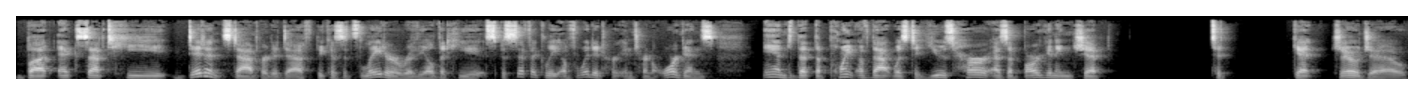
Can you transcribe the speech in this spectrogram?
But except he didn't stab her to death because it's later revealed that he specifically avoided her internal organs and that the point of that was to use her as a bargaining chip to get Jojo.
